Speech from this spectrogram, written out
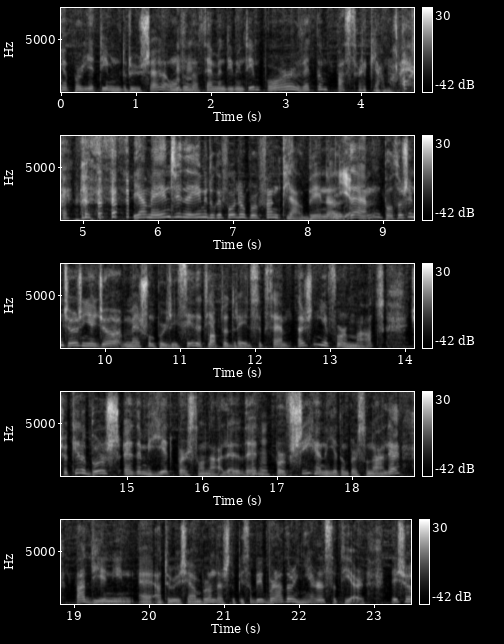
një përjetim ndryshe, unë mm -hmm. do mhm. ta them mendimin tim, por vetëm pas reklamave. Okej. Okay. Jam me Enxhin dhe jemi duke folur për fan klubin. Yep. Dhe po thoshim që është një gjë me shumë përgjegjësi dhe të jap po. të drejtë sepse Është një format që ke të bësh edhe me jetë personale dhe mm -hmm. përfshihen në jetën personale pa dijenin e atyre që janë brenda shtëpisë së Big Brother njerëz të tjerë. Dhe që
